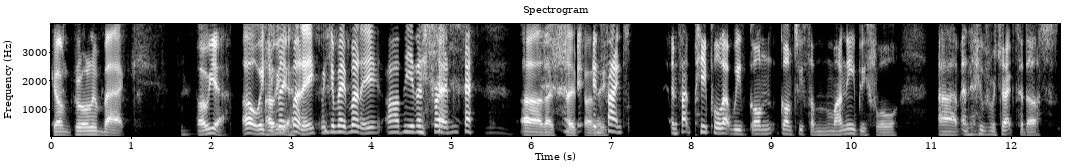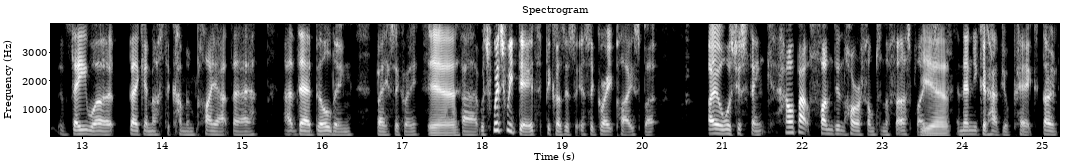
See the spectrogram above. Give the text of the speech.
Come crawling back. Oh yeah. Oh, we can Oh, make yeah. money. We can make money. I'll be your best friends. oh, that's so funny. In fact, in fact, people that we've gone gone to for money before, um, and who've rejected us, they were begging us to come and play at their at their building, basically. yeah. uh, which which we did because it's it's a great place. But I always just think, how about funding horror films in the first place, Yeah. and then you could have your pick. Don't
